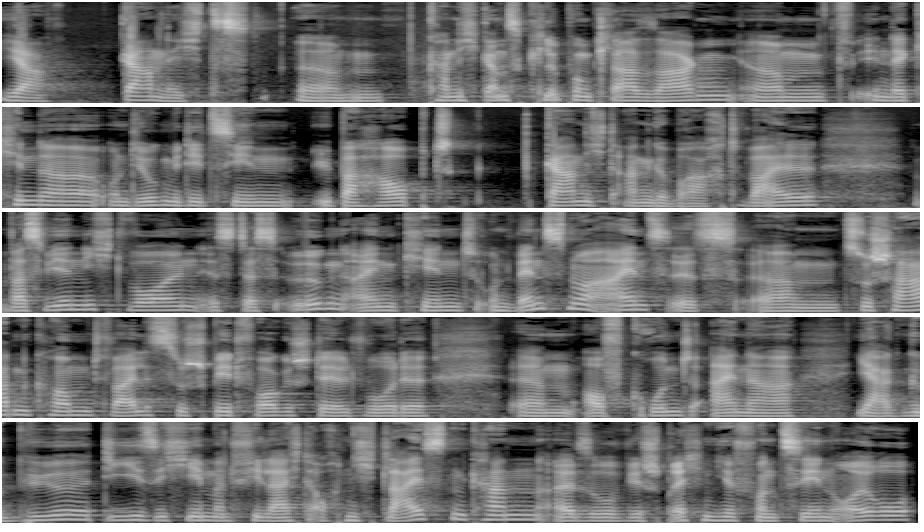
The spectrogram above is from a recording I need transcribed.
Ja, gar nichts. Ähm, kann ich ganz klipp und klar sagen. Ähm, in der Kinder- und Jugendmedizin überhaupt gar nicht angebracht, weil was wir nicht wollen, ist, dass irgendein Kind, und wenn es nur eins ist, ähm, zu Schaden kommt, weil es zu spät vorgestellt wurde, ähm, aufgrund einer ja, Gebühr, die sich jemand vielleicht auch nicht leisten kann. Also wir sprechen hier von 10 Euro.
